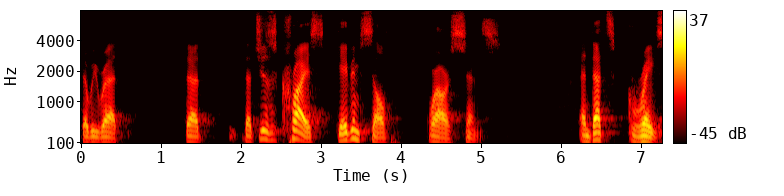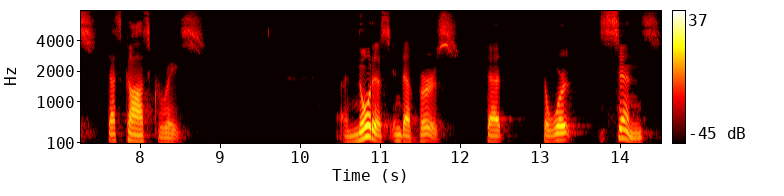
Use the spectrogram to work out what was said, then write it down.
that we read that, that Jesus Christ gave himself for our sins. And that's grace. That's God's grace. Notice in that verse that the word sins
